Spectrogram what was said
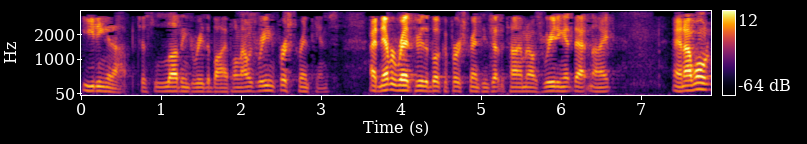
eating it up, just loving to read the Bible. And I was reading First Corinthians. I'd never read through the book of First Corinthians at the time, and I was reading it that night. And I won't,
